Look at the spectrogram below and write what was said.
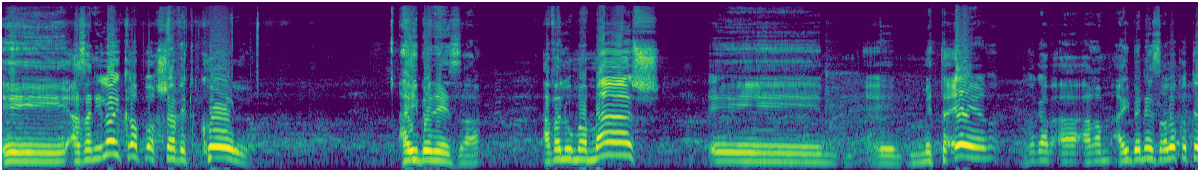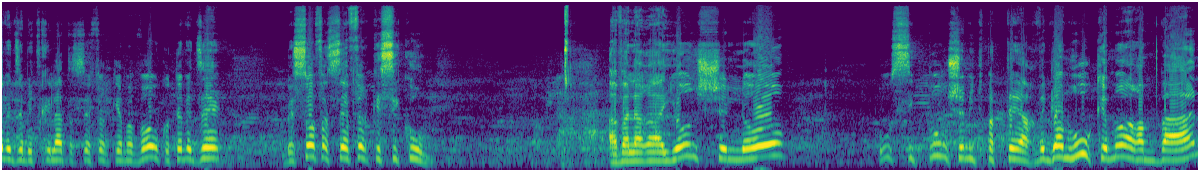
אה, אז אני לא אקרא פה עכשיו את כל האבן עזרא, אבל הוא ממש אה, אה, מתאר, אגב, האבן עזרא לא כותב את זה בתחילת הספר כמבוא, הוא כותב את זה בסוף הספר כסיכום. אבל הרעיון שלו הוא סיפור שמתפתח, וגם הוא, כמו הרמב"ן,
